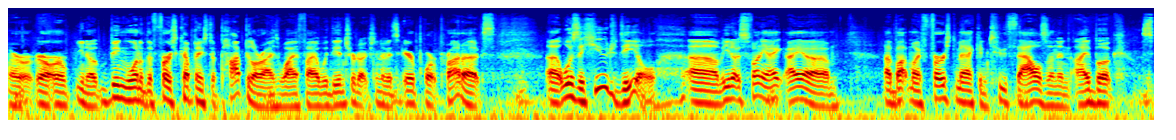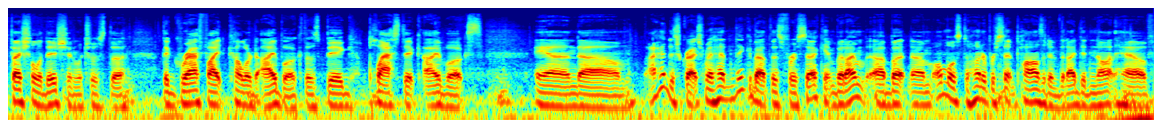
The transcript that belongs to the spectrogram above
or, or, or, you know, being one of the first companies to popularize Wi-Fi with the introduction of its airport products, uh, was a huge deal. Um, you know, it's funny. I I, uh, I, bought my first Mac in 2000, an iBook Special Edition, which was the the graphite colored iBook, those big plastic iBooks. And um, I had to scratch my head and think about this for a second, but I'm uh, but I'm almost 100% positive that I did not have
